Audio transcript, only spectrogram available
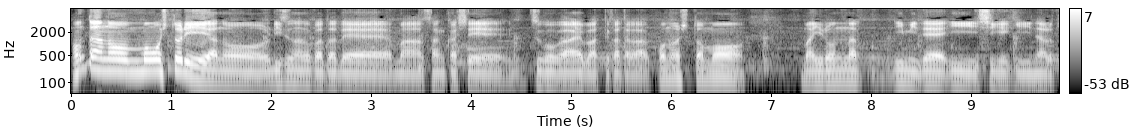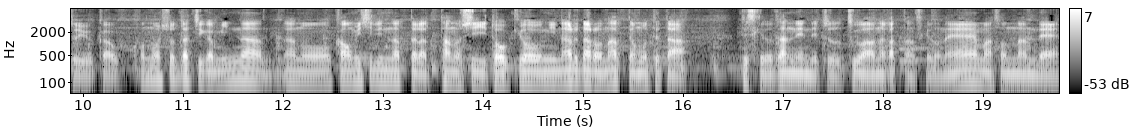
本当はあの、もう一人、あの、リスナーの方で、まあ、参加して、都合が合えばって方が、この人も、まあ、いろんな意味でいい刺激になるというか、この人たちがみんな、あの、顔見知りになったら楽しい東京になるだろうなって思ってた、ですけど、残念でちょっと都合合わなかったんですけどね。まあ、そんなんで。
